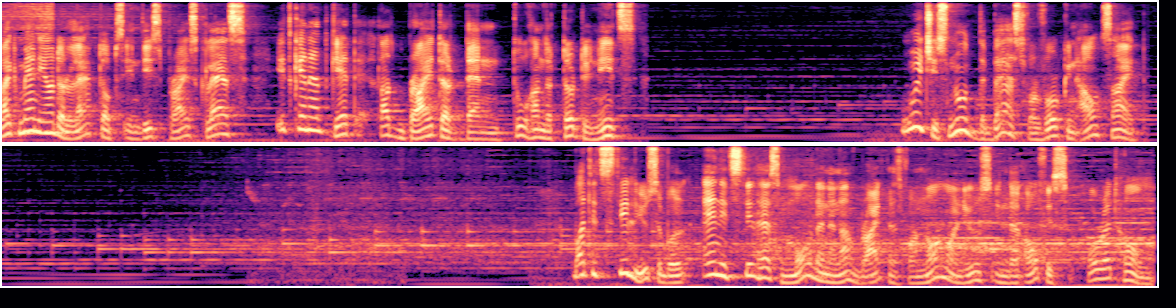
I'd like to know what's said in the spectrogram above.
Like many other laptops in this price class, it cannot get a lot brighter than 230 nits, which is not the best for working outside. But it's still usable and it still has more than enough brightness for normal use in the office or at home.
